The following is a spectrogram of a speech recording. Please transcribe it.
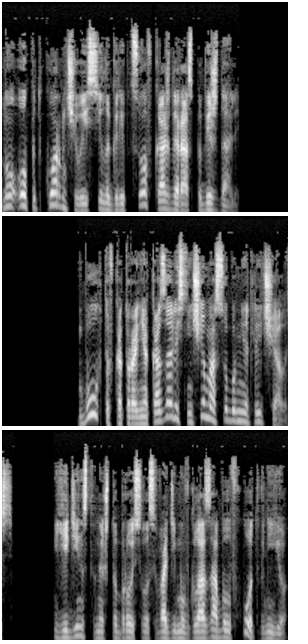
но опыт кормчего и сила гребцов каждый раз побеждали. Бухта, в которой они оказались, ничем особым не отличалась. Единственное, что бросилось Вадиму в глаза, был вход в нее.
